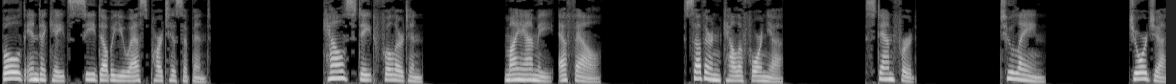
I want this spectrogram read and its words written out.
Bold indicates CWS participant. Cal State Fullerton Miami FL Southern California Stanford Tulane Georgia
